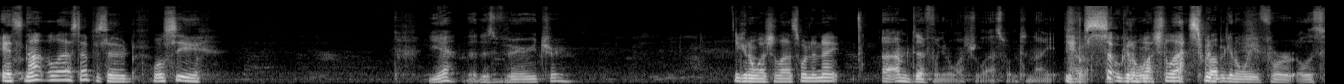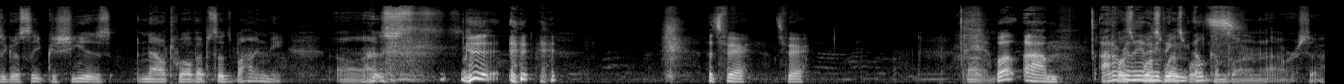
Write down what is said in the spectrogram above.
it's not the last episode. We'll see. Yeah, that is very true. You gonna watch the last one tonight? Uh, I'm definitely gonna watch the last one tonight. Yeah, I'm so gonna probably- watch the last one. Probably gonna wait for Alyssa to go to sleep because she is now 12 episodes behind me. Uh, That's fair. That's fair. Um, well, um, I don't plus, really have plus anything Westworld else. comes on in an hour, so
